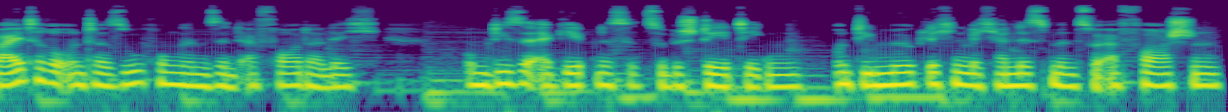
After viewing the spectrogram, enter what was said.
Weitere Untersuchungen sind erforderlich, um diese Ergebnisse zu bestätigen und die möglichen Mechanismen zu erforschen,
